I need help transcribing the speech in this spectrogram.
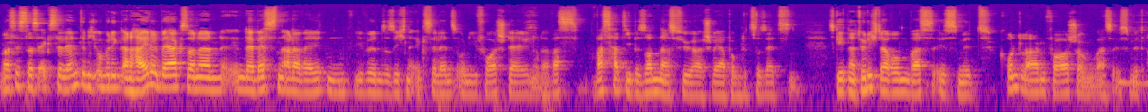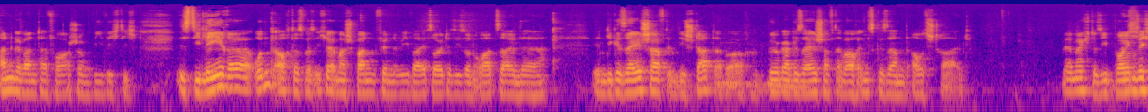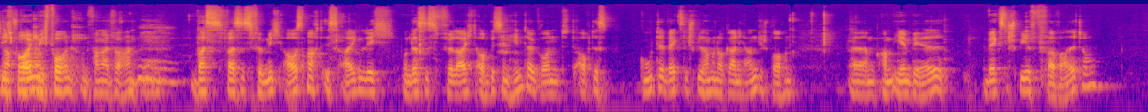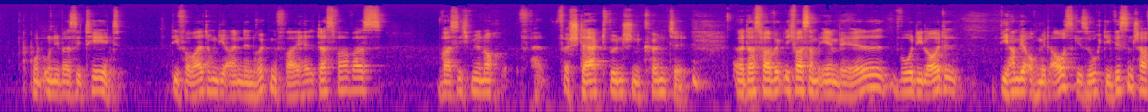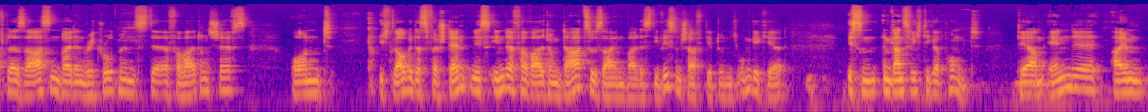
Was ist das Exzellente? Nicht unbedingt an Heidelberg, sondern in der besten aller Welten. Wie würden Sie sich eine Exzellenzuni vorstellen? Oder was, was hat die besonders für Schwerpunkte zu setzen? Es geht natürlich darum, was ist mit Grundlagenforschung, was ist mit angewandter Forschung, wie wichtig ist die Lehre und auch das, was ich ja immer spannend finde, wie weit sollte sie so ein Ort sein, der in die Gesellschaft, in die Stadt, aber auch Bürgergesellschaft, aber auch insgesamt ausstrahlt. Wer möchte? Sie beugen sich nach vorne. Ich beuge mich vorne und fange einfach an. Was, was es für mich ausmacht, ist eigentlich, und das ist vielleicht auch ein bisschen Hintergrund, auch das gute Wechselspiel haben wir noch gar nicht angesprochen, ähm, am EMBL Wechselspiel Verwaltung und Universität. Die Verwaltung, die einem den Rücken frei hält, das war was, was ich mir noch verstärkt wünschen könnte. Äh, das war wirklich was am EMBL, wo die Leute, die haben wir auch mit ausgesucht, die Wissenschaftler saßen bei den Recruitments der Verwaltungschefs. Und ich glaube, das Verständnis in der Verwaltung da zu sein, weil es die Wissenschaft gibt und nicht umgekehrt, ist ein, ein ganz wichtiger Punkt, der am Ende einem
